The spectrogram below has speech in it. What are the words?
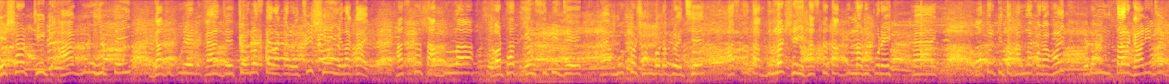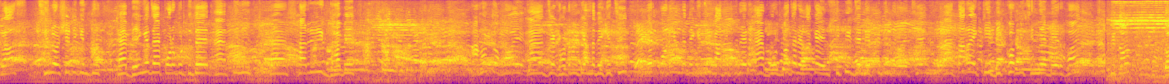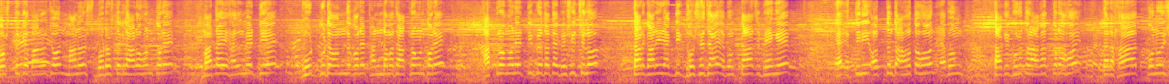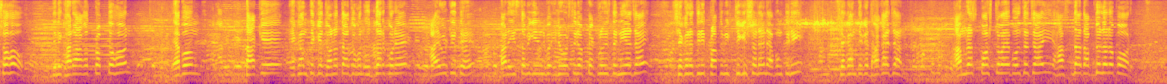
এশার ঠিক আগ মুহূর্তেই গাজীপুরের যে চৌরাস্তা এলাকা রয়েছে, সেই এলাকায় হাসনাত আবদুল্লাহ, অর্থাৎ এনসিপির যে মুখ্য সংগঠক রয়েছে, হাসনাত আবদুল্লাহ, সেই হাসনাত আবদুল্লাহর উপরে অতর্কিত হামলা করা হয় এবং তার গাড়ির যে গ্লাস ছিল, সেটি কিন্তু ভেঙে যায়। পরবর্তীতে তিনি শারীরিকভাবে আহত হয় যে ঘটনাটি আমরা দেখেছি। এরপরে আমরা দেখেছি গাজীপুরের বোটবাজার এলাকায় এনসিপির যে নেতৃবৃন্দ রয়েছে তারা একটি বিক্ষোভ মিছিল নিয়ে বের হয়। দশ থেকে বারো জন মানুষ মোটরসাইকেলে আরোহণ করে মাথায় হেলমেট দিয়ে ঘুটঘুটে অন্ধ করে ঠান্ডা মাথায় আক্রমণ করে। আক্রমণের তীব্রতাতে বেশি ছিল, তার গাড়ির একদিক ধসে যায় এবং কাজ ভেঙে তিনি অত্যন্ত আহত হন এবং তাকে গুরুতর আঘাত করা হয়। তার হাত, কনুই সহ তিনি ঘাড়ে আঘাতপ্রাপ্ত হন এবং তাকে এখান থেকে জনতা যখন উদ্ধার করে আইওটিতে মানে ইসলামিক ইউনি- ইউনিভার্সিটি অফ টেকনোলজিতে নিয়ে যায়, সেখানে তিনি প্রাথমিক চিকিৎসা নেন এবং তিনি সেখান থেকে ঢাকায় যান। আমরা স্পষ্টভাবে বলতে চাই, হাসনাত আবদুল্লার ওপর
